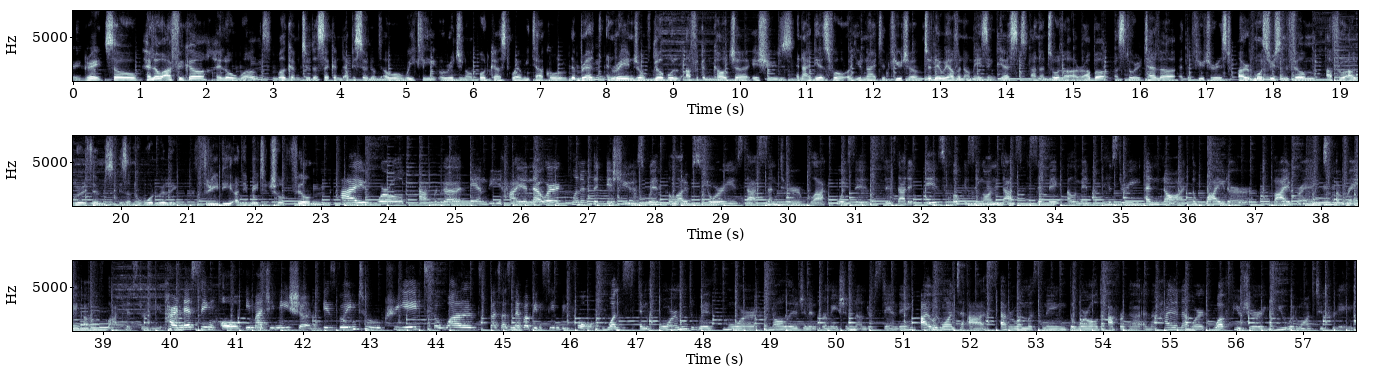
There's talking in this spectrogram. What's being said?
Okay, great. So, hello, Africa. Hello, world. Welcome to the second episode of our weekly original podcast where we tackle the breadth and range of global African culture, issues, and ideas for a united future. Today, we have an amazing guest, Anatola Araba, a storyteller and a futurist. Our most recent film, Afro Algorithms, is an award winning 3D animated short film. Hi, world, Africa, and the HiA Network. One of the issues with lot of stories that center Black voices is that it is focusing on that specific element of history and not the wider, vibrant array of Black history. Harnessing of imagination is going to create a world that has never been seen before. Once informed with more knowledge and information and understanding, I would want to ask everyone listening, the world, Africa, and the HiA Network, what future you would want to create.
